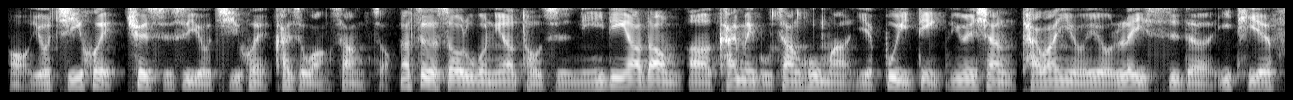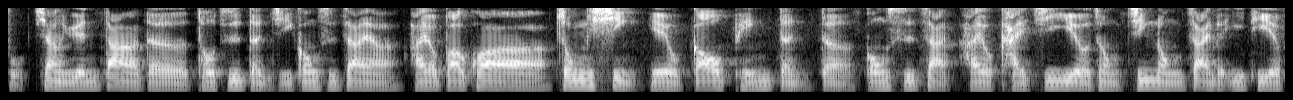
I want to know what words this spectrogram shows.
哦，有机会，确实是有机会开始往上走。那这个时候，如果你要投资，你一定要到呃开美股账户吗？也不一定，因为像台湾有也有类似的 ETF，像元大的投资等级公司债啊，还有包括中信也有高平等的公司债，还有凯基也有这种金融债的 ETF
